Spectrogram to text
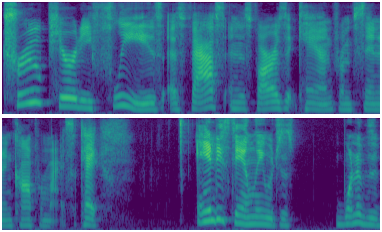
True purity flees as fast and as far as it can from sin and compromise. Okay. Andy Stanley, which is one of the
